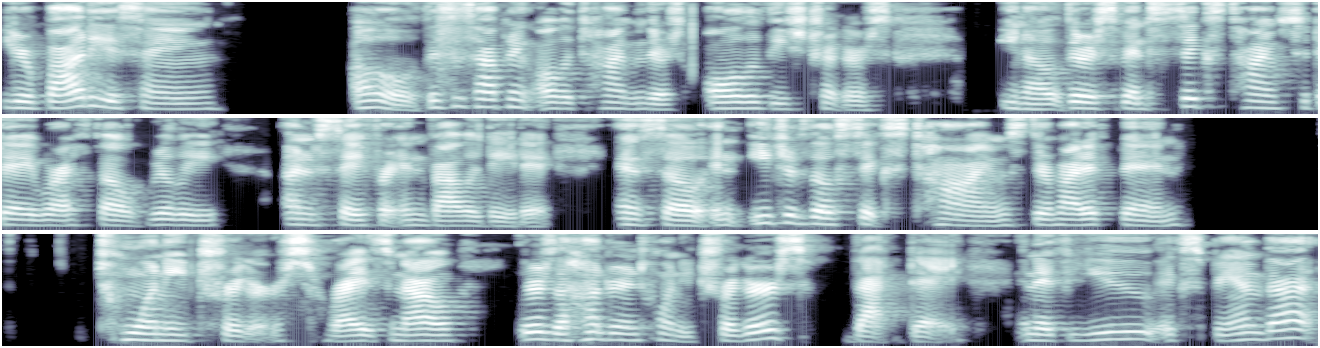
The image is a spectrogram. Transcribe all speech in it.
your body is saying oh this is happening all the time and there's all of these triggers you know, there's been six times today where I felt really unsafe or invalidated. And so in each of those six times, there might have been 20 triggers, right? So now there's 120 triggers that day. And if you expand that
